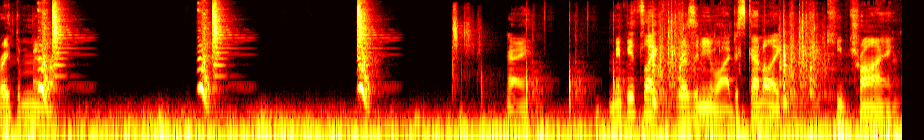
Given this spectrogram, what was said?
Break the mirror. Okay. Maybe it's like Resident Evil. I just gotta like keep trying.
